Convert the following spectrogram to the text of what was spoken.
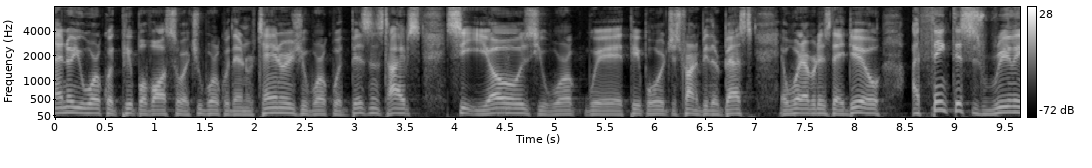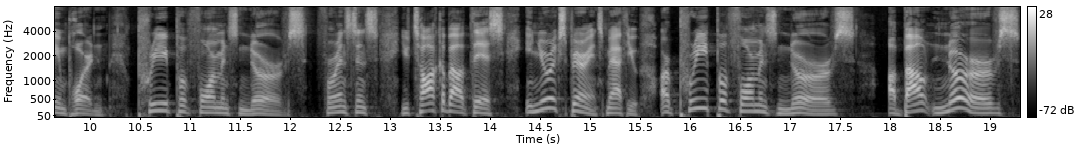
I know you work with people of all sorts. You work with entertainers, you work with business types, CEOs, you work with people who are just trying to be their best at whatever it is they do. I think this is really important. Pre performance nerves. For instance, you talk about this in your experience, Matthew. Are pre performance nerves about nerves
